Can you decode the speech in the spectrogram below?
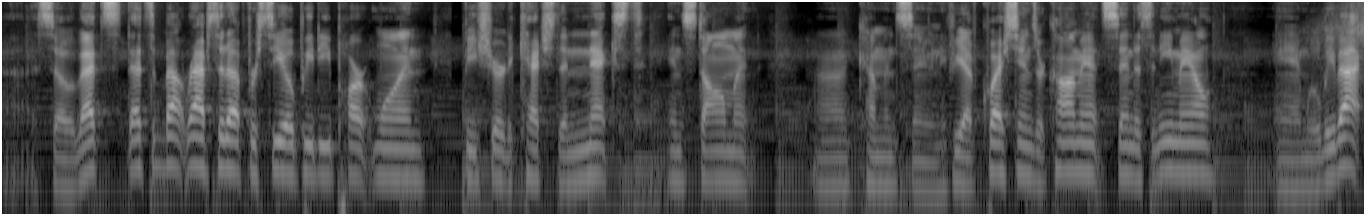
Uh, so that's that's about wraps it up for COPD Part One. Be sure to catch the next installment uh, coming soon. If you have questions or comments, send us an email, and we'll be back.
